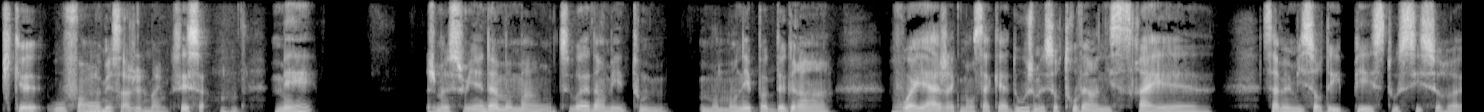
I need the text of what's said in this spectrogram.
Puis que, au fond. Le message est le même. C'est ça. Mm-hmm. Mais je me souviens d'un moment où, tu vois, dans mes, mon, époque de grand voyage avec mon sac à dos, je me suis retrouvée en Israël. Ça m'a mis sur des pistes aussi sur euh,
